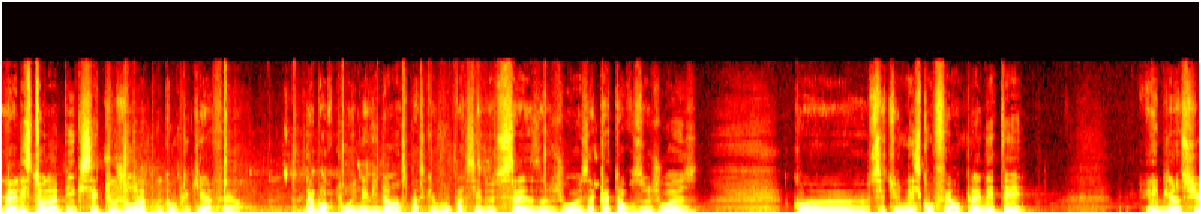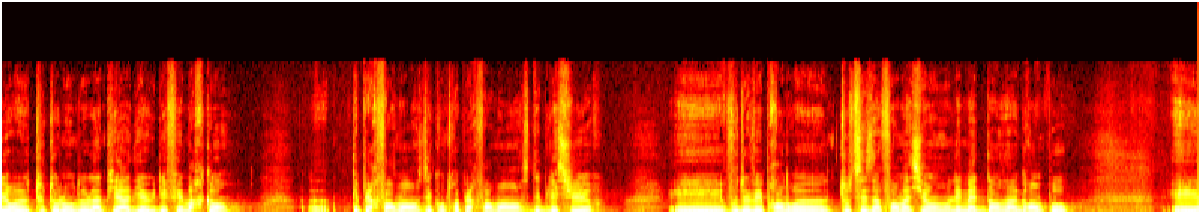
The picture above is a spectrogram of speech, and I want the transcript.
La liste olympique, c'est toujours la plus compliquée à faire. D'abord pour une évidence, parce que vous passez de 16 joueuses à 14 joueuses. C'est une liste qu'on fait en plein été, et bien sûr, euh, tout au long de l'Olympiade, il y a eu des faits marquants, euh, des performances, des contre-performances, des blessures. Et vous devez prendre euh, toutes ces informations, les mettre dans un grand pot et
